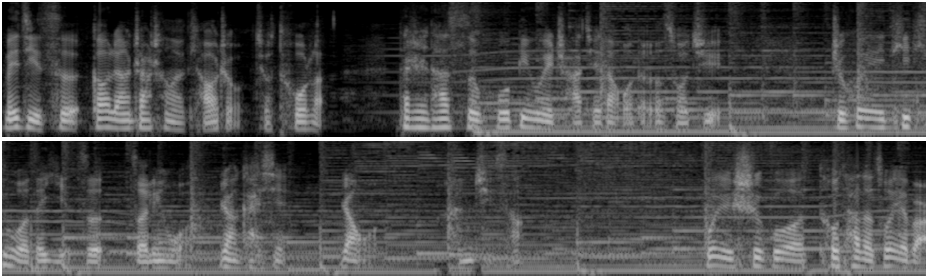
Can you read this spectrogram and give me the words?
没几次高粱扎上的笤帚就秃了，但是他似乎并未察觉到我的恶作剧，只会踢踢我的椅子，责令我让开线，让我很沮丧。我也试过偷他的作业本，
